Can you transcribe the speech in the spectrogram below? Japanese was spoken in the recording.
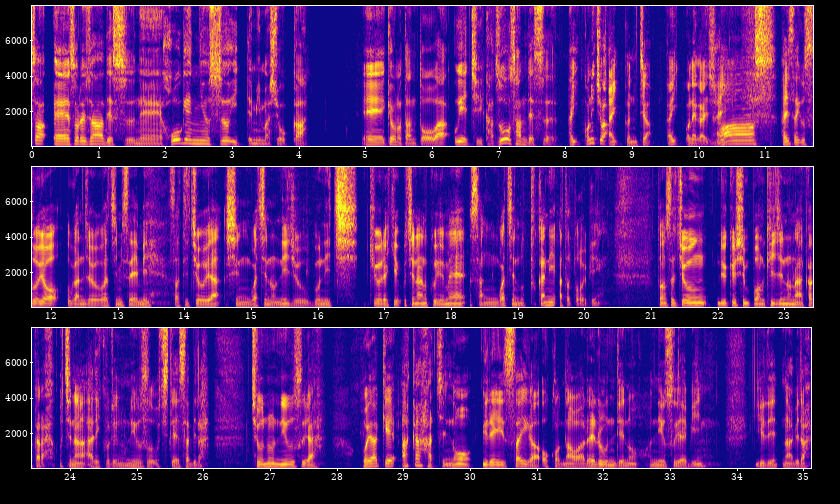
さあ、えー、それじゃあですね方言ニュースいってみましょうか。えー、今日の担当は植地和夫さんです。はいこんにちは。はいこんにちは。はいお願いします。はい、最後数曜うがんじゅうわちみせみさて中や新月の25日旧暦うちなぬく夢三月のとかにあたといびん。とんせちゅん琉球新報の記事の中からうちなありくりのニュースうちてさびら中のニュースや親家赤八の慰霊祭が行われるんでのニュースやびん。ゆでなびら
